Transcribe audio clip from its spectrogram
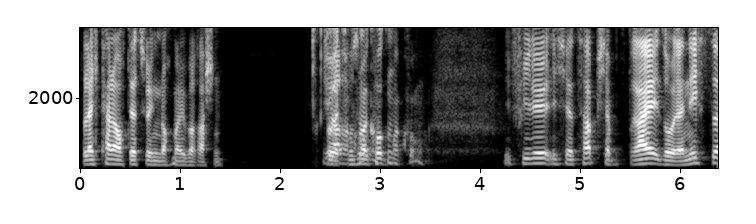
Vielleicht kann er auch deswegen nochmal überraschen. So, ja, jetzt muss man gucken, mal gucken, wie viele ich jetzt habe. Ich habe jetzt drei. So, der nächste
